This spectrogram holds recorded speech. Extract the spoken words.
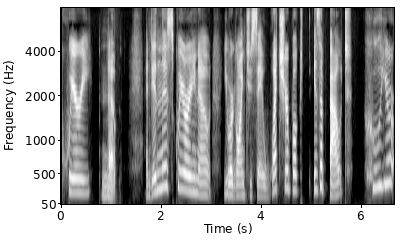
query note. And in this query note, you are going to say what your book is about, who your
